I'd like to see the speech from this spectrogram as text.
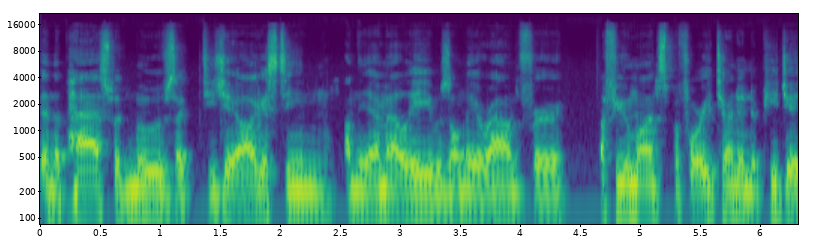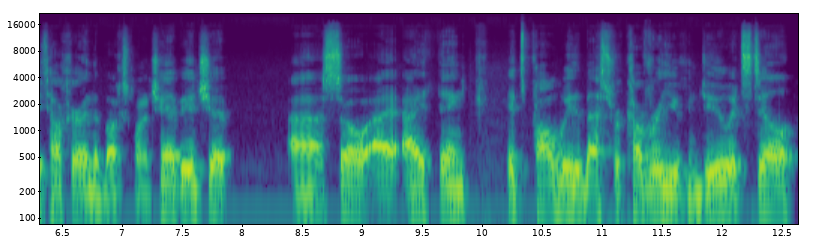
in the past with moves like DJ Augustin on the MLE was only around for a few months before he turned into PJ Tucker and the Bucks won a championship. Uh, so I, I, think it's probably the best recovery you can do. It's still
